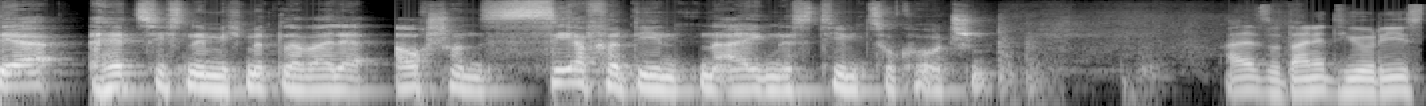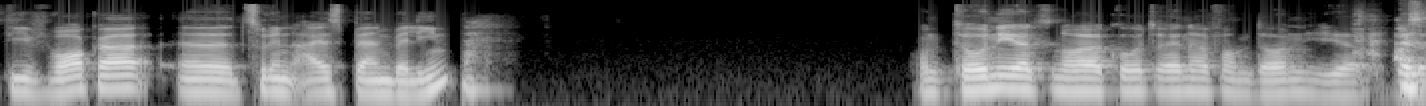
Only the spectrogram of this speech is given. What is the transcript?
der hätte sich nämlich mittlerweile auch schon sehr verdient, ein eigenes Team zu coachen. Also deine Theorie, Steve Walker äh, zu den Eisbären Berlin. Und Toni als neuer Co-Trainer vom Don hier. Also,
